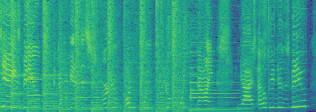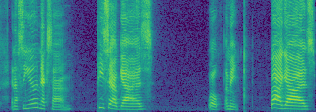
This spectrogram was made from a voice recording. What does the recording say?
today's video. And don't forget, this is version 1.0.9. Guys, I hope you enjoyed this video. And I'll see you next time. Peace out, guys. Well, I mean, bye, guys.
